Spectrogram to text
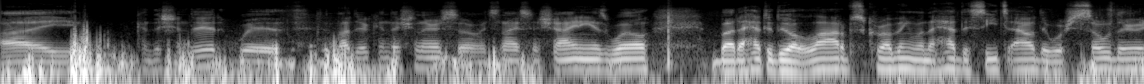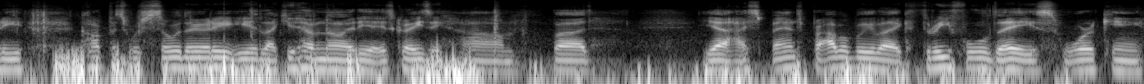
I conditioned it with leather conditioner so it's nice and shiny as well. But I had to do a lot of scrubbing. When I had the seats out they were so dirty. Carpets were so dirty. It, like you have no idea. It's crazy. Um, but yeah I spent probably like three full days working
